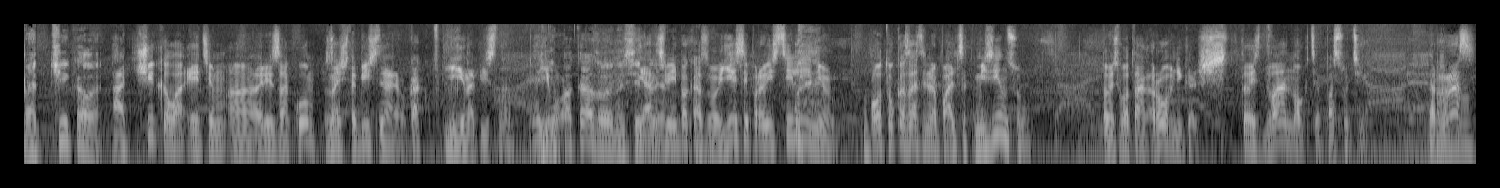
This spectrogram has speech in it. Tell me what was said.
Отчикала. отчикала этим э, резаком. Значит, объясняю, как в книге написано. Его. Не показываю на себе. Я на себе не показываю. Если провести линию от указательного пальца к мизинцу, то есть вот так ровненько, то есть два ногтя, по сути. Раз.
